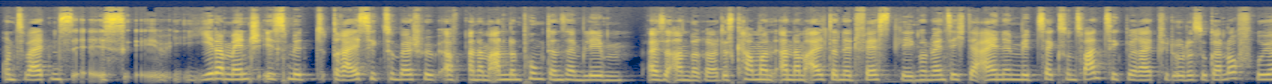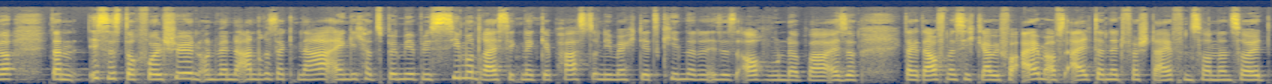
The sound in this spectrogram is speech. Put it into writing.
und zweitens ist, jeder Mensch ist mit 30 zum Beispiel auf, an einem anderen Punkt an seinem Leben als anderer. Das kann man an einem Alter nicht festlegen und wenn sich der eine mit 26 bereit fühlt oder sogar noch früher, dann ist es doch voll schön und wenn der andere sagt, na, eigentlich hat es bei mir bis 37 nicht gepasst und ich möchte jetzt Kinder, dann ist es auch wunderbar. Also da darf man sich, glaube ich, vor allem aufs Alter nicht versteifen, sondern sollte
